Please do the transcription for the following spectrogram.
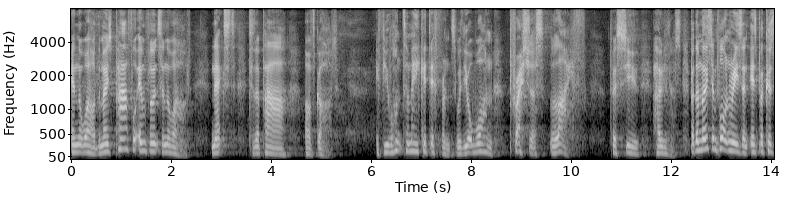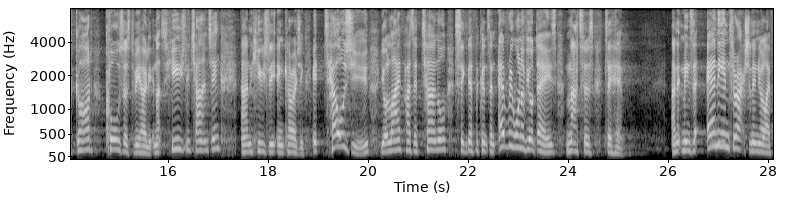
in the world, the most powerful influence in the world, next to the power of God. If you want to make a difference with your one precious life, pursue holiness. But the most important reason is because God calls us to be holy, and that's hugely challenging and hugely encouraging. It tells you your life has eternal significance, and every one of your days matters to Him. And it means that any interaction in your life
